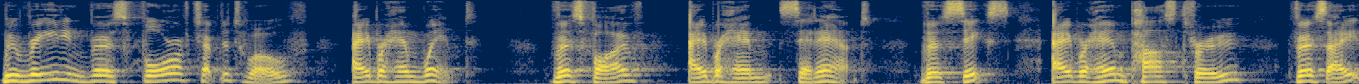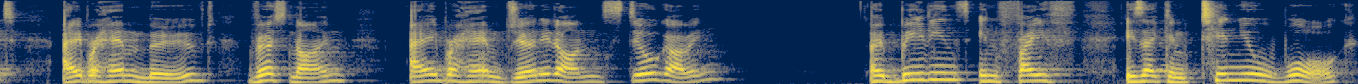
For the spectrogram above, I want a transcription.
We read in verse 4 of chapter 12 Abraham went. Verse 5 Abraham set out. Verse 6 Abraham passed through. Verse 8 Abraham moved. Verse 9 Abraham journeyed on, still going. Obedience in faith is a continual walk,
